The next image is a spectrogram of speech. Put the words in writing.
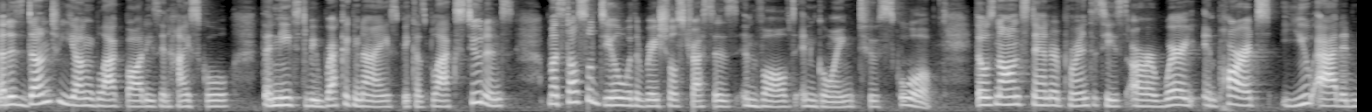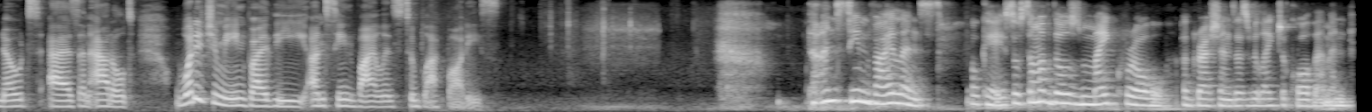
that is done to young black bodies in high school that needs to be recognized because black students must also deal with the racial stresses involved in going to school. Those non-standard parentheses are where, in part you added notes as an adult. What did you mean by the unseen violence to black bodies? The unseen violence Okay, so some of those microaggressions, as we like to call them, and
